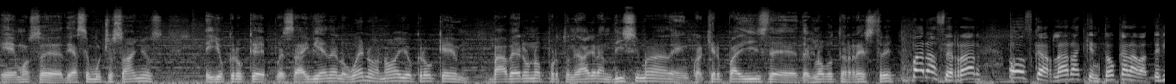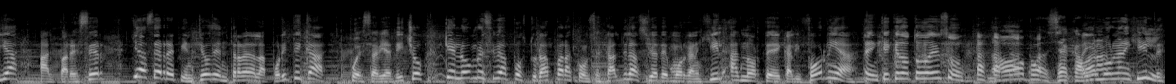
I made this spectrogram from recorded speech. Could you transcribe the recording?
hemos eh, de hace muchos años, y yo creo que pues ahí viene lo bueno, ¿no? Yo creo que va a haber una oportunidad grandísima de- en cualquier país de- del globo terrestre. Para cerrar, Oscar Lara, quien toca la batería, al parecer ya se arrepintió de entrar a la política, pues había dicho que el hombre se iba a postular para concejal de la ciudad de Morgan Hill al norte de California. ¿En qué quedó todo eso? No, pues se Ahí en acabaron, Morgan Hill.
